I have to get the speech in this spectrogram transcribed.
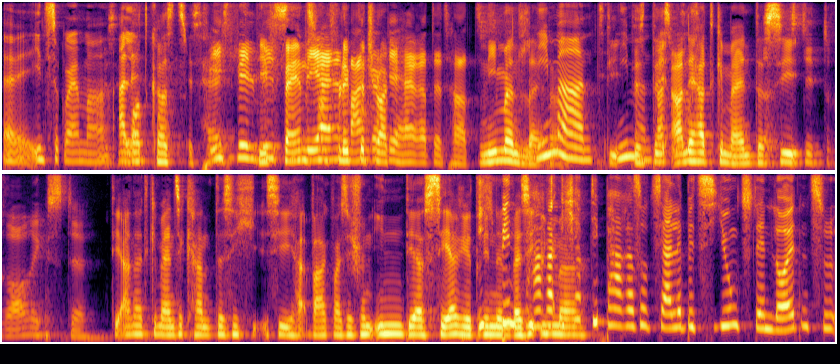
äh, Instagrammer, alle. Podcasts. Es heißt, Ich will Die wissen, Fans wer von Flip the Truck. geheiratet hat. niemand leider. Niemand, Die, niemand. Das, die Anne hat gemeint, dass Das sie, ist die traurigste. Die Anne hat gemeint, sie kannte sich, sie war quasi schon in der Serie Ich drinnen, bin weil sie para, immer, ich habe die parasoziale Beziehung zu den Leuten zu,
